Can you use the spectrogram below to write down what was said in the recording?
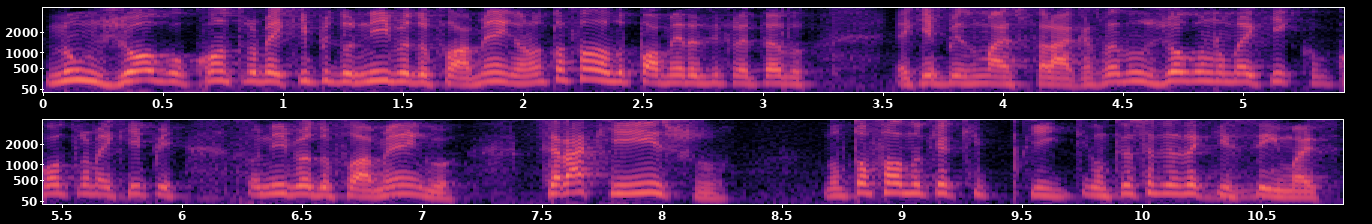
num jogo contra uma equipe do nível do Flamengo? Eu não estou falando do Palmeiras enfrentando equipes mais fracas, mas num jogo numa equipe, contra uma equipe do nível do Flamengo. Será que isso não estou falando que, que, que, Não tenho certeza que sim, mas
